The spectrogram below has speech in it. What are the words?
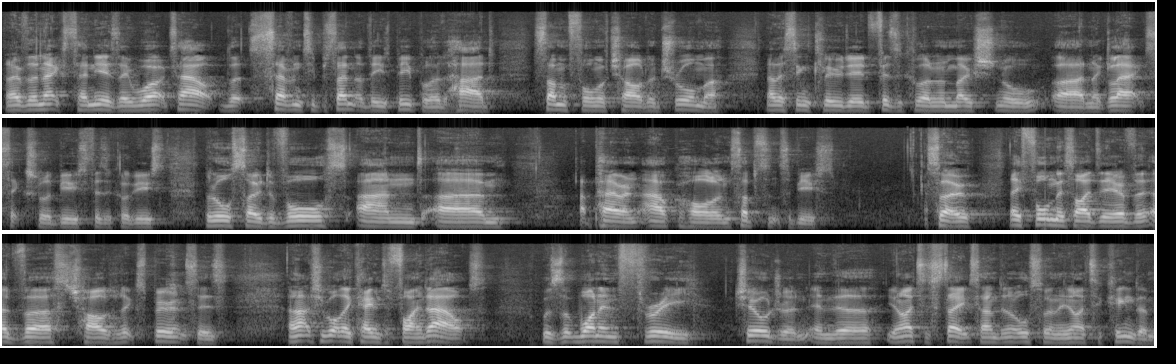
And over the next 10 years, they worked out that 70% of these people had had some form of childhood trauma. Now, this included physical and emotional uh, neglect, sexual abuse, physical abuse, but also divorce and um, parent alcohol and substance abuse. So they formed this idea of the adverse childhood experiences. And actually, what they came to find out was that one in three children in the United States and also in the United Kingdom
